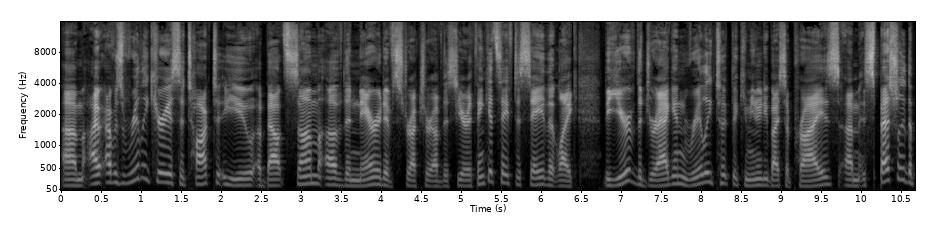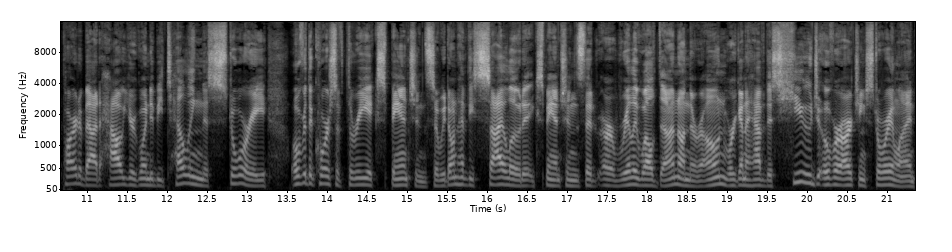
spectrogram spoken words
Um, I, I, was really curious to talk to you about some of the narrative structure of this year. I think it's safe to say that like the Year of the Dragon really took the community by surprise, um, especially the part about how you're going to be telling this story over the course of three expansions. So we don't have these siloed expansions that are really well done on their own. We're going to have this huge overarching storyline.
